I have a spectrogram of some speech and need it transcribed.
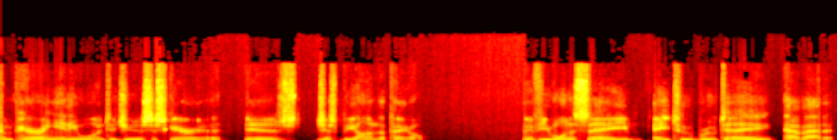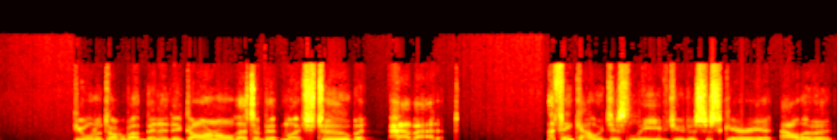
Comparing anyone to Judas Iscariot is just beyond the pale. If you want to say Et tu Brute, have at it. If you want to talk about Benedict Arnold, that's a bit much too, but have at it. I think I would just leave Judas Iscariot out of it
